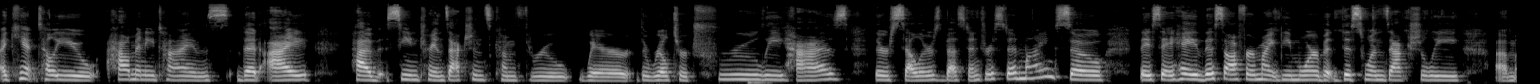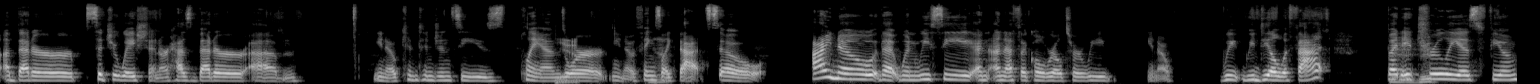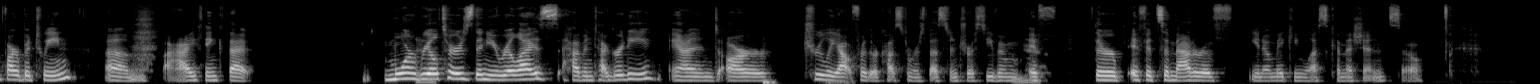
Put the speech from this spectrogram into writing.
i can't tell you how many times that i have seen transactions come through where the realtor truly has their seller's best interest in mind. So they say, hey, this offer might be more, but this one's actually um, a better situation or has better um, you know contingencies plans yeah. or you know things yeah. like that so i know that when we see an unethical realtor we you know we we deal with that but mm-hmm. it truly is few and far between um, i think that more yeah. realtors than you realize have integrity and are truly out for their customers best interest even if they're if it's a matter of you know making less commission so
